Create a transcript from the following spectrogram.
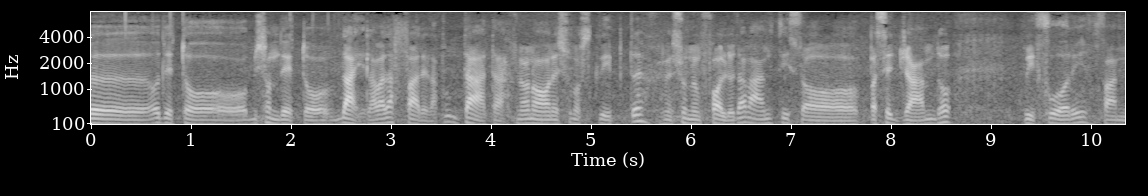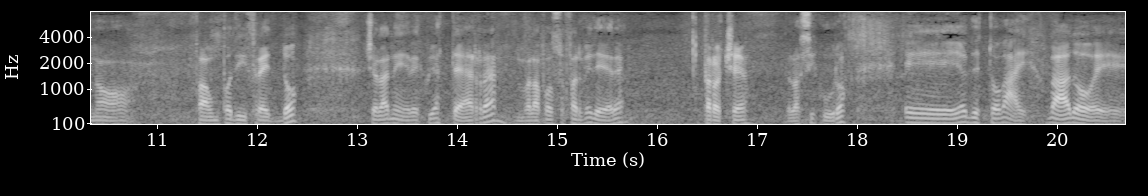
eh, detto, mi sono detto dai la vado a fare la puntata, non ho nessuno script, nessun foglio davanti, sto passeggiando qui fuori, fanno, fa un po' di freddo, c'è la neve qui a terra, non ve la posso far vedere, però c'è, ve lo assicuro, e ho detto vai, vado e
